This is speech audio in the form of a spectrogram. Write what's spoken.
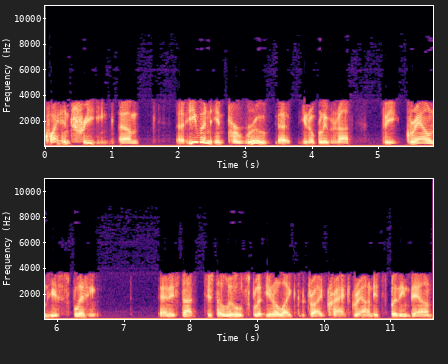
quite intriguing. Um, uh, even in Peru, uh, you know, believe it or not, the ground is splitting, and it's not just a little split, you know, like dried, cracked ground. It's splitting down,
